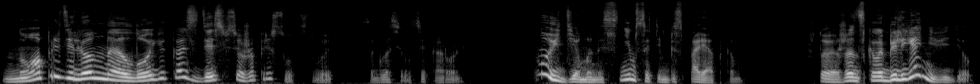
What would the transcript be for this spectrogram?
Но определенная логика здесь все же присутствует, — согласился король. Ну и демоны с ним, с этим беспорядком. Что я женского белья не видел?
